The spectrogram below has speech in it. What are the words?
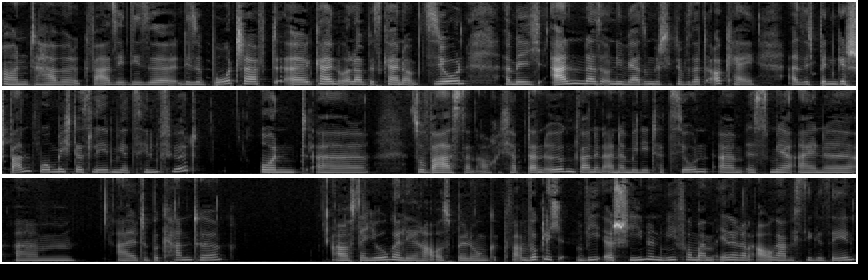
und habe quasi diese, diese Botschaft, äh, kein Urlaub ist keine Option, habe ich an das Universum geschickt und gesagt, okay, also ich bin gespannt, wo mich das Leben jetzt hinführt. Und äh, so war es dann auch. Ich habe dann irgendwann in einer Meditation, ähm, ist mir eine ähm, alte Bekannte aus der Yogalehrerausbildung wirklich wie erschienen, wie vor meinem inneren Auge habe ich sie gesehen.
